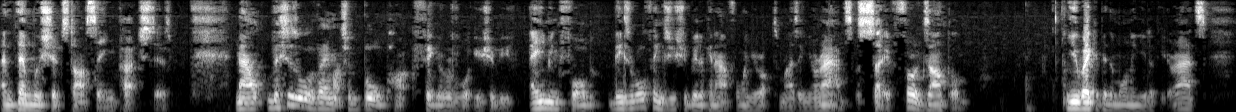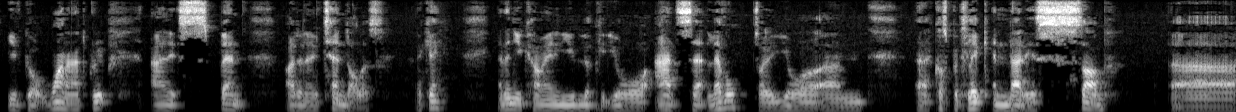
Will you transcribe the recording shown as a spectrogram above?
And then we should start seeing purchases. Now, this is all very much a ballpark figure of what you should be aiming for. These are all things you should be looking out for when you're optimizing your ads. So, for example, you wake up in the morning, you look at your ads, you've got one ad group and it's spent, I don't know, $10. Okay and then you come in and you look at your ad set level, so your um, uh, cost per click, and that is sub. Uh,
